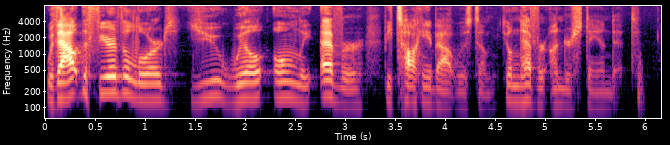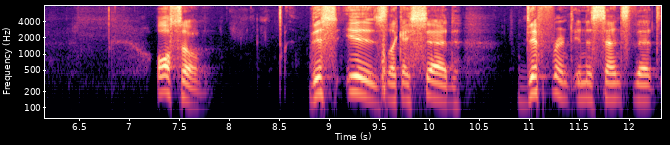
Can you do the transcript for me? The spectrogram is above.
Without the fear of the Lord, you will only ever be talking about wisdom. You'll never understand it. Also, this is, like I said, different in the sense that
